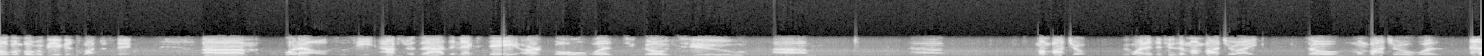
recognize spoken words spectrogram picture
Bogo and Bogo would be a good spot to stay. Um, what else? Let's see. After that, the next day, our goal was to go to um, uh, Mombacho. We wanted to do the Mombacho hike. So Mombacho was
